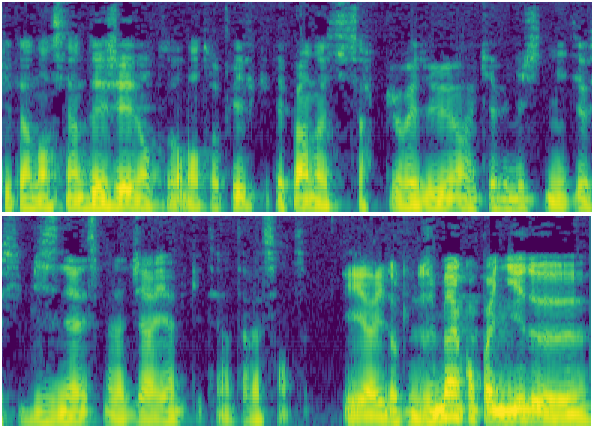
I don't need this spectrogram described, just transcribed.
qui était un ancien DG d'entreprise, qui n'était pas un investisseur pur et dur, et qui avait une légitimité aussi business, managériale, qui était intéressante. Et, euh, donc, ils nous ont bien accompagnés de,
